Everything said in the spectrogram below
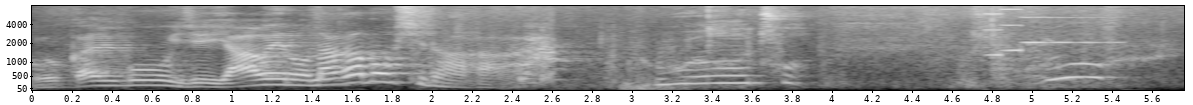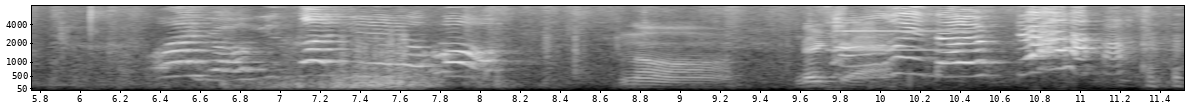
이거 깔고 이제 야외로 나가 봅시다. 우와 추워. 와 여기까지예요. 어 넓지. 넓다.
